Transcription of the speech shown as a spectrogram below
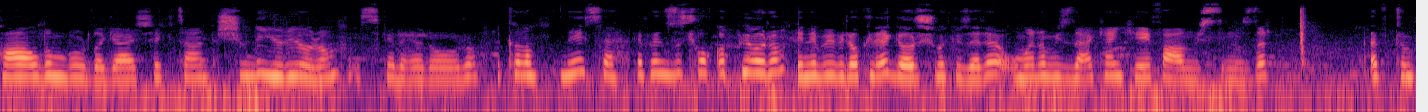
kaldım burada gerçekten. Şimdi yürüyorum iskeleye doğru. Bakalım. Neyse. Hepinizi çok öpüyorum. Yeni bir vlog ile görüşmek üzere. Umarım izlerken keyif almışsınızdır. Öptüm.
